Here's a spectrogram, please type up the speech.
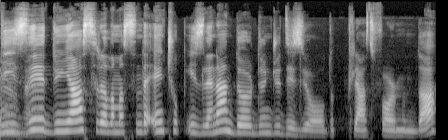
dizi Evet. dünya sıralamasında en çok izlenen dördüncü dizi oldu platformunda.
